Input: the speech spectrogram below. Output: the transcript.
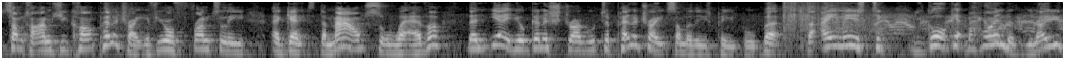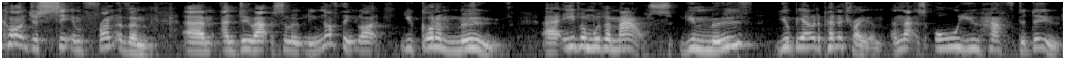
sometimes you can't penetrate. If you're frontally against the Maus or whatever, then yeah, you're going to struggle to penetrate some of these people. But the aim is to, you've got to get behind them, you know, you can't just sit in front of them um, and do absolutely nothing. Like, you've got to move. Uh, even with a Maus, you move, you'll be able to penetrate them. And that's all you have to do.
